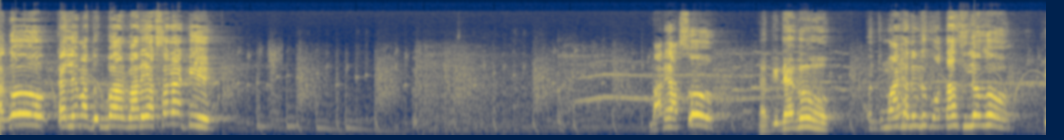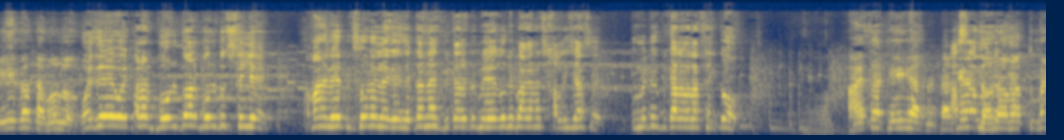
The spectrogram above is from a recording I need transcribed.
আগো, কালিয়া মাতুবার বাড়ি আসা নাকি? বাড়ি আসো নাকি দেখো তোমার সাথে একটু কথা ছিল গো। কি কথা বলো? ওই যে ওই পাড়ার বল্টু আর বল্টু ছেলে আমার মেয়ের পিছনে লেগে সেটা না বিকালে একটু মেয়েগুলি বাগানে সালিশ আছে। তুমি একটু বিকালবেলা থাকো। আচ্ছা ঠিক আছে। তাকে আচ্ছা, দাদা আমার তোমার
